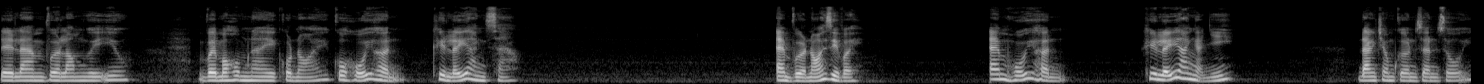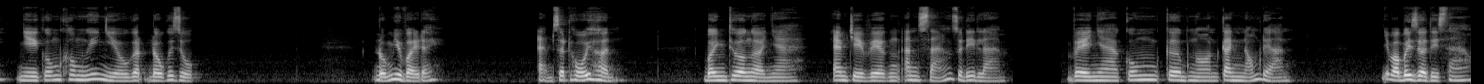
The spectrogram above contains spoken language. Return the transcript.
Để làm vừa lòng người yêu. Vậy mà hôm nay cô nói cô hối hận Khi lấy anh sao? Em vừa nói gì vậy? Em hối hận khi lấy anh à nhí? Đang trong cơn giận dỗi, Nhi cũng không nghĩ nhiều gật đầu cái rụp Đúng như vậy đấy. Em rất hối hận. Bình thường ở nhà Em chỉ việc ăn sáng rồi đi làm. Về nhà cũng cơm ngon canh nóng để ăn. Nhưng mà bây giờ thì sao?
